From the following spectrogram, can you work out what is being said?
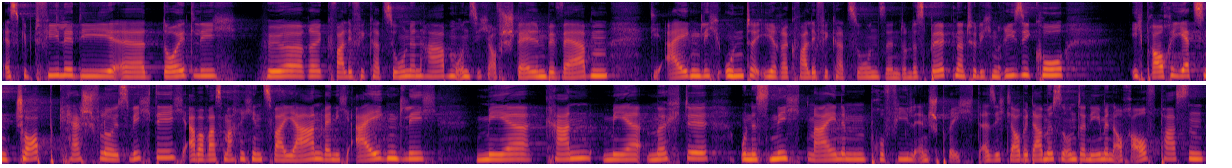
Es gibt viele, die äh, deutlich höhere Qualifikationen haben und sich auf Stellen bewerben, die eigentlich unter ihrer Qualifikation sind. Und das birgt natürlich ein Risiko. Ich brauche jetzt einen Job, Cashflow ist wichtig, aber was mache ich in zwei Jahren, wenn ich eigentlich mehr kann, mehr möchte und es nicht meinem Profil entspricht. Also ich glaube, da müssen Unternehmen auch aufpassen.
